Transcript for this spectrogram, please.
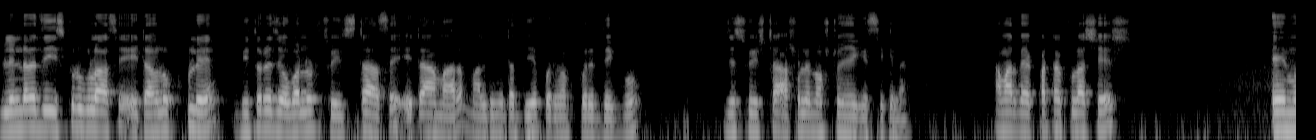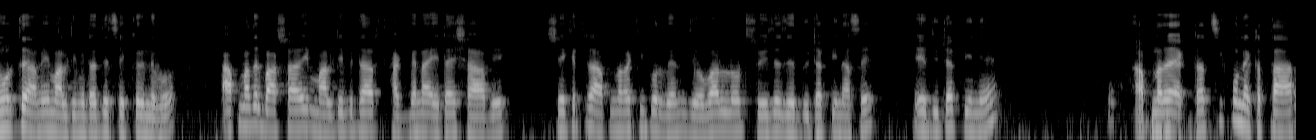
ব্লেন্ডারে যে স্ক্রুগুলো আছে, এটা হলো খুলে ভিতরে যে ওভারলোড সুইচটা আছে, এটা আমার মাল্টিমিটার দিয়ে পরিমাপ করে দেখব যে সুইচটা আসলে নষ্ট হয়ে গেছে কিনা। আমার ব্যাকপারটা খোলা শেষ এই মুহূর্তে আমি মাল্টিমিটার দিয়ে চেক করে নেব। আপনাদের বাসায় মাল্টিমিটার থাকবে না, এটাই স্বাভাবিক। সেক্ষেত্রে আপনারা কি করবেন যে ওভারলোড সুইচে যে দুইটা পিন আছে, এই দুইটা পিনে আপনারা একটা চিকন একটা তার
